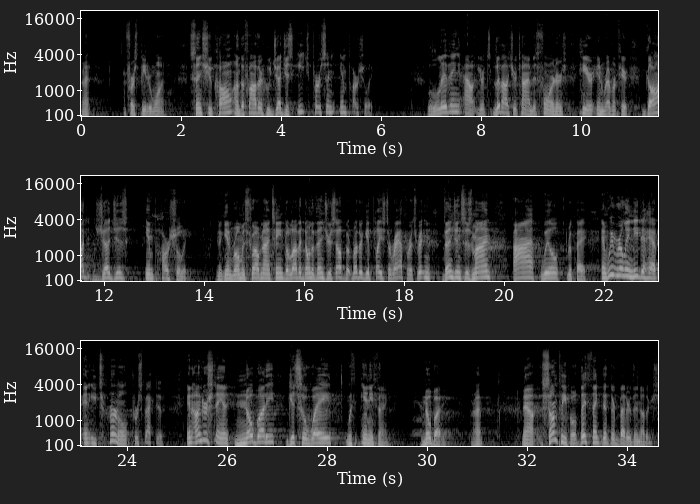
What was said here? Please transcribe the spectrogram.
Right? 1 Peter 1. Since you call on the Father who judges each person impartially, living out your, live out your time as foreigners here in reverent fear. God judges impartially. And again, Romans 12, 19, beloved, don't avenge yourself, but rather give place to wrath, for it's written, Vengeance is mine, I will repay. And we really need to have an eternal perspective and understand nobody gets away with anything. Nobody, right? Now, some people, they think that they're better than others.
